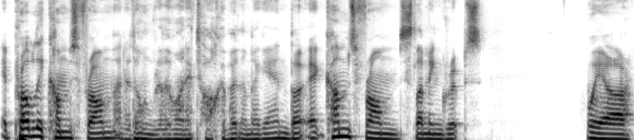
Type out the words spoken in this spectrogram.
It probably comes from, and I don't really want to talk about them again, but it comes from slimming groups where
